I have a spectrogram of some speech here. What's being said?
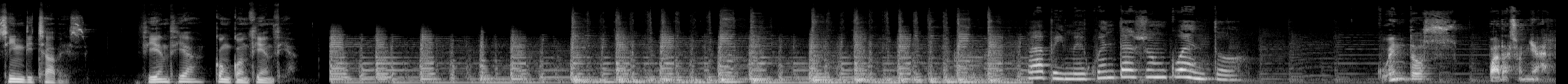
Cindy Chávez. Ciencia con conciencia. Papi, ¿me cuentas un cuento? Cuentos para soñar.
